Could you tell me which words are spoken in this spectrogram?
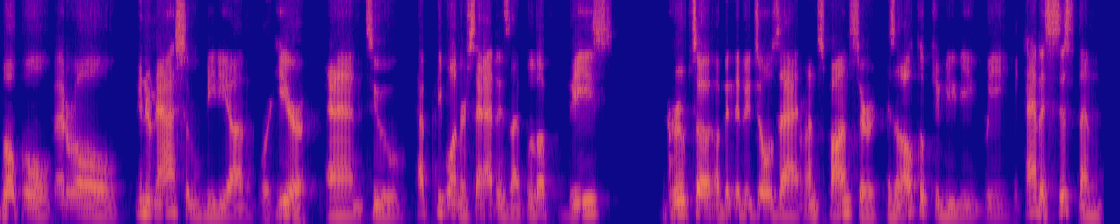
local, federal, international media were here. And to have people understand is like, up these groups of, of individuals that run sponsor as a local community, we can't assist them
